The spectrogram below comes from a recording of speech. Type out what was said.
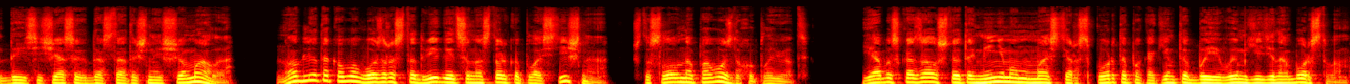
Да и сейчас их достаточно еще мало. Но для такого возраста двигается настолько пластично, что словно по воздуху плывет. Я бы сказал, что это минимум мастер спорта по каким-то боевым единоборствам.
